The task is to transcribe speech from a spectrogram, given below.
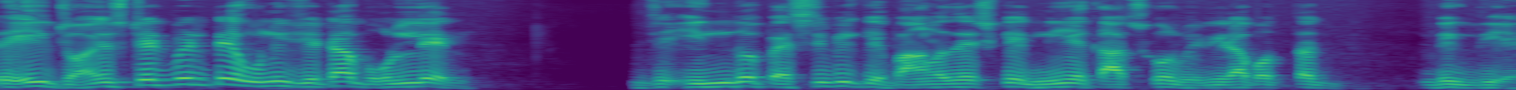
এই জয়েন্ট স্টেটমেন্টে উনি যেটা বললেন যে ইন্দো প্যাসিফিকে বাংলাদেশকে নিয়ে কাজ করবে নিরাপত্তার দিক দিয়ে,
